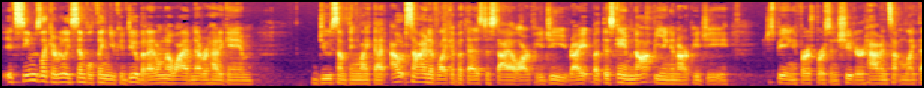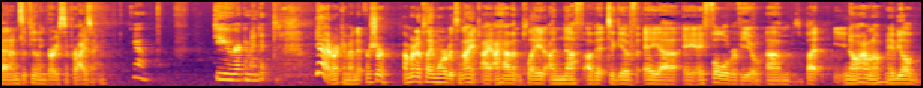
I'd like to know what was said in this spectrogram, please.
It seems like a really simple thing you could do, but I don't know why I've never had a game do something like that outside of like a Bethesda style RPG, right? But this game not being an RPG, just being a first person shooter, having something like that ends up feeling very surprising. Yeah. Do you recommend it? Yeah, I recommend it for sure. I'm going to play more of it tonight. I, I haven't played enough of it to give a uh, a, a, full review, um, but you know, I don't know. Maybe I'll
